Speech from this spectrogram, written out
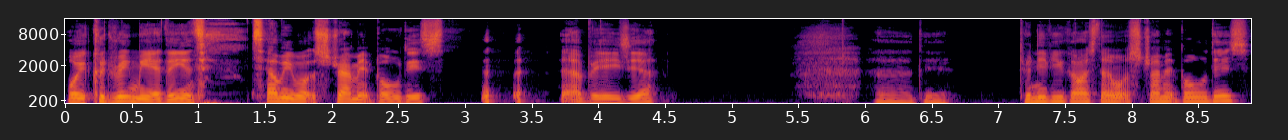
or you could ring me, Eddie, and tell me what Stramit board is. That'd be easier. Oh dear. Do any of you guys know what Stramit board is?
